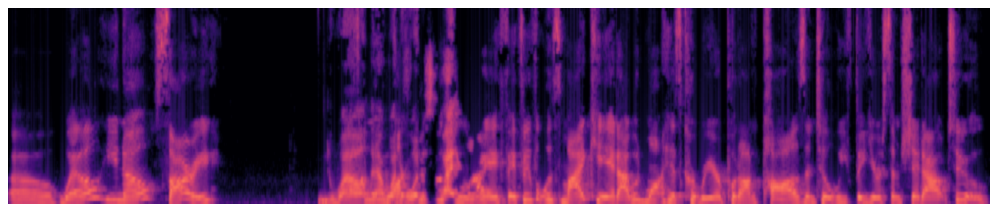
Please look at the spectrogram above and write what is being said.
Oh, well, you know, sorry. Well, I wonder what it's like. Life. If, if it was my kid, I would want his career put on pause until we figure some shit out too.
